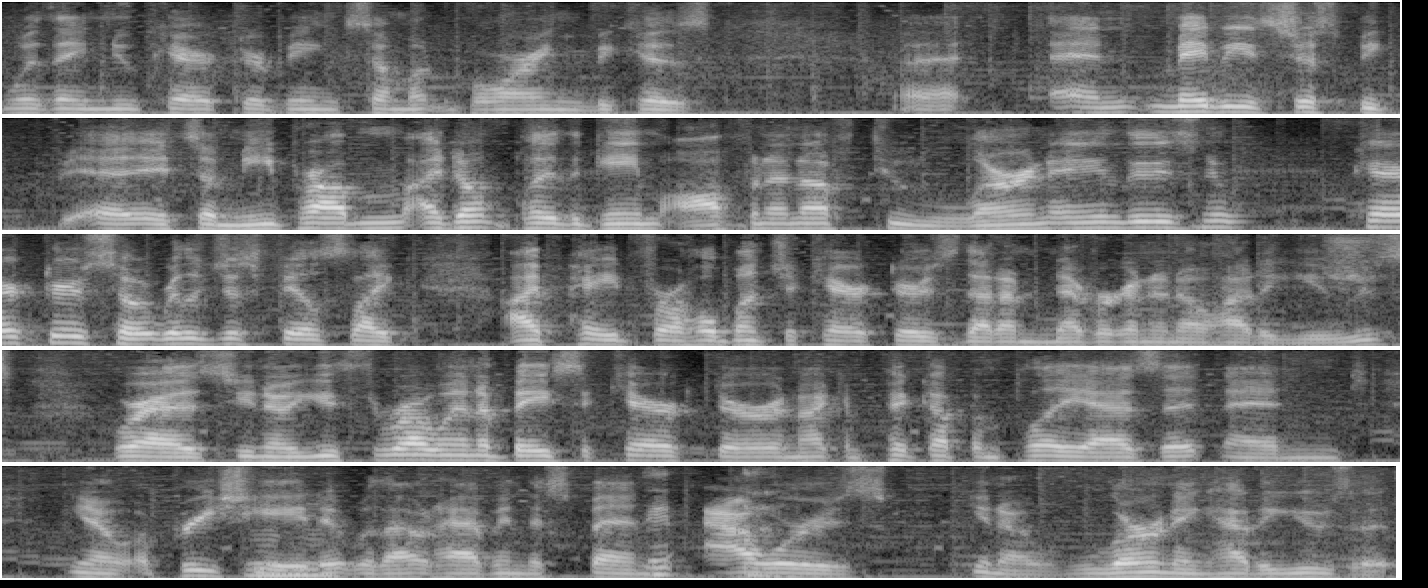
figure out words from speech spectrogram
with a new character being somewhat boring because, uh, and maybe it's just be uh, it's a me problem. I don't play the game often enough to learn any of these new characters, so it really just feels like I paid for a whole bunch of characters that I'm never going to know how to use. Whereas you know you throw in a basic character and I can pick up and play as it and you know appreciate it without having to spend It- hours you know learning how to use it.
